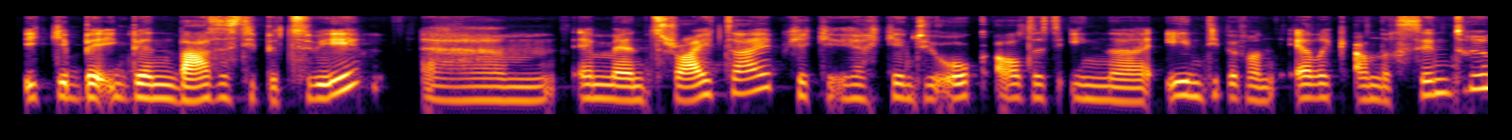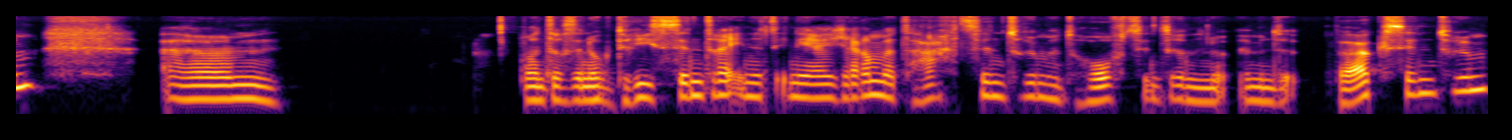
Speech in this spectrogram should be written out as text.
ik, ben, ik ben basistype 2 Um, en mijn tri-type, herkent u ook altijd in uh, één type van elk ander centrum. Um, want er zijn ook drie centra in het enneagram: het hartcentrum, het hoofdcentrum en het buikcentrum.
